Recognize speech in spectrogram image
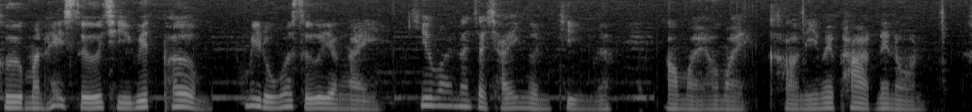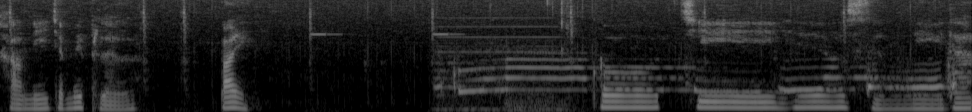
คือมันให้ซื้อชีวิตเพิ่ม ไม่รู้ว่าซื้อยังไง คิดว่าน่าจะใช้เงินจริงนะ เอาใหม่เอาใหม่ คราวนี้ไม่พลาดแน่นอน คราวนี้จะไม่เผลอ ไปโกจิเฮสนิดะ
